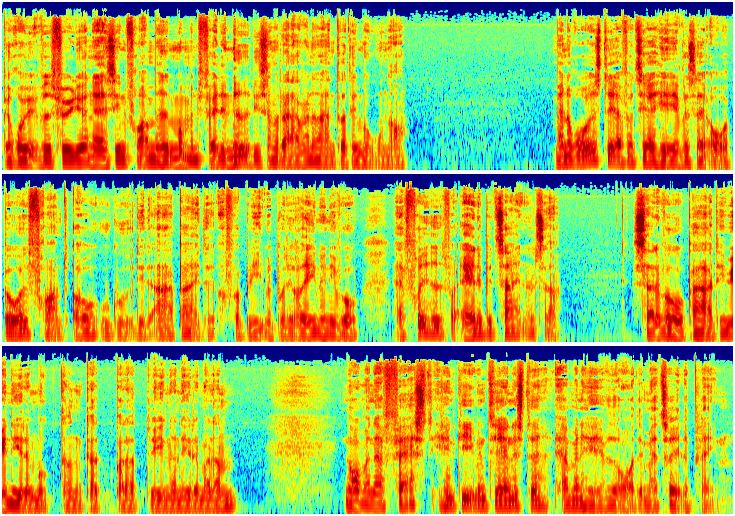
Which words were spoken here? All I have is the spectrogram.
Berøvet følgerne af sin fromhed må man falde ned ligesom Ravana og andre dæmoner. Man rådes derfor til at hæve sig over både fromt og ugudeligt arbejde og forblive på det rene niveau af frihed for alle betegnelser. Sarvo Når man er fast i hengiven tjeneste, er man hævet over det materielle plan.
